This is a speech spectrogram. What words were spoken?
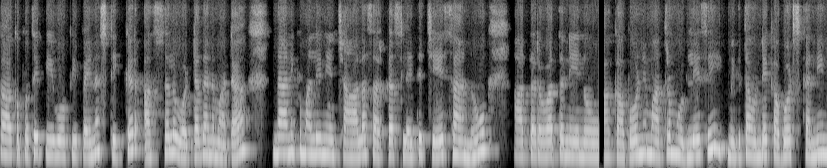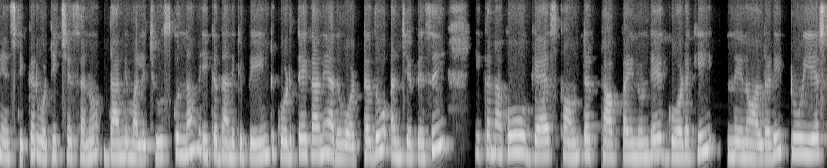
కాకపోతే పిఓపి పైన స్టిక్కర్ అస్సలు ఒట్టదనమాట. దానికి మళ్ళీ నేను చాలా సర్కస్‌లయితే చేశాను. ఆ తర్వాత తర్వాత నేను ఆ కబోర్డ్ని మాత్రం వదిలేసి మిగతా ఉండే కబోర్డ్స్ కబోర్డ్స్‌కన్నీ నేను స్టిక్కర్ ఒట్టిచ్చేసాను. దాన్ని మళ్ళీ చూసుకుందాం. ఇక దానికి పెయింట్ కొడితే గానీ అది ఒట్టదు అని చెప్పేసి ఇక నాకు గ్యాస్ కౌంటర్ టాప్ పైనుండే గోడకి నేను ఆల్రెడీ టూ ఇయర్స్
